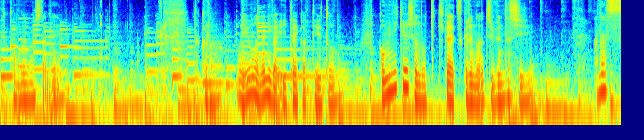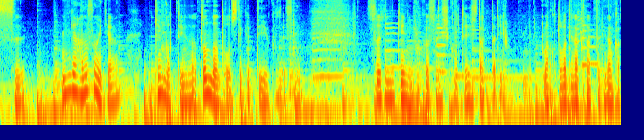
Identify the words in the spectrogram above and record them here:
と考えましたね。だから、まあ、要は何が言いたいかっていうとコミュニケーションの機会を作るのは自分だし話す人間話さなきゃ言語っていうのはどんどんと落ちてくっていうことですね。それに現に僕はそういう思考停止だったり、まあ、言葉出なくなったりなんか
